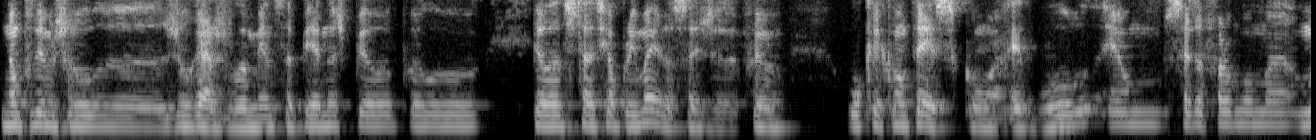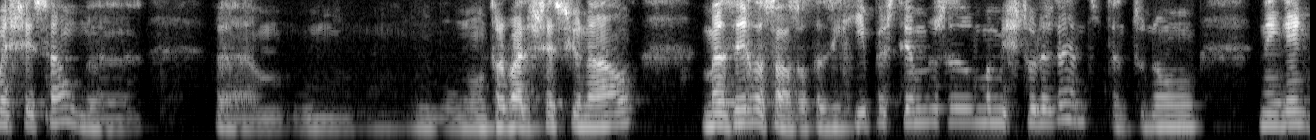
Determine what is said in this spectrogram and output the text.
não podemos uh, julgar os regulamentos apenas pelo, pelo, pela distância ao primeiro, ou seja, foi o que acontece com a Red Bull é, de certa forma, uma, uma exceção. Uh, um, um, trabalho excepcional, mas em relação às outras equipas temos uma mistura grande, portanto não, ninguém,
